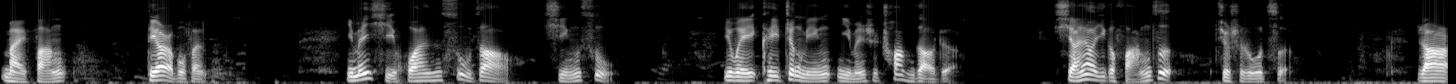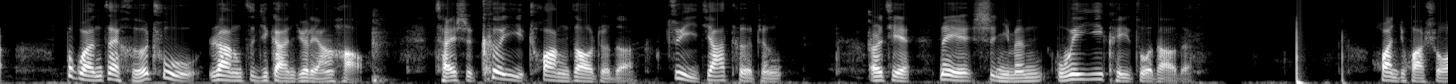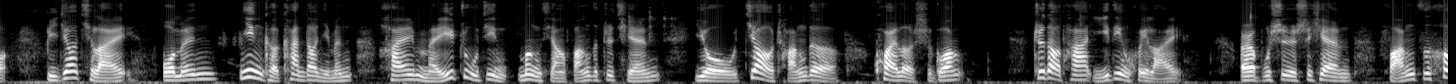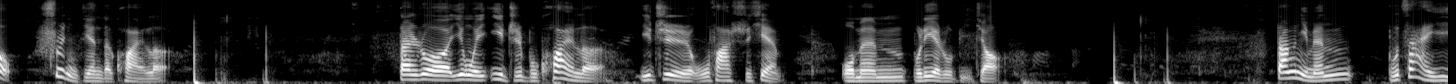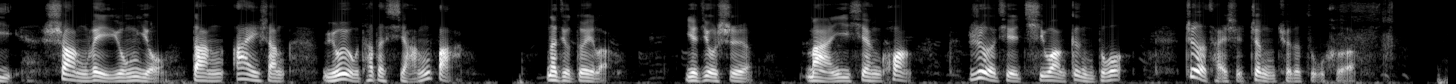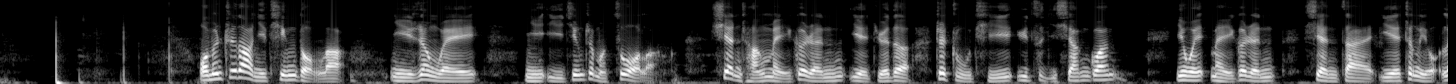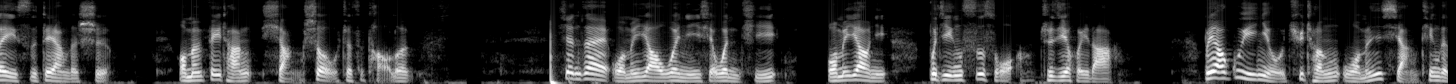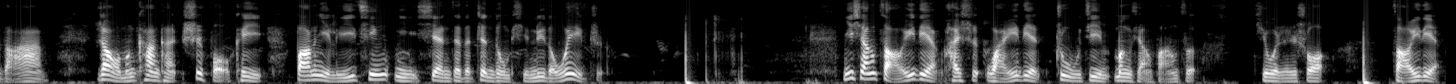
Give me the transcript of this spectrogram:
买房第二部分，你们喜欢塑造形塑，因为可以证明你们是创造者。想要一个房子就是如此。然而，不管在何处让自己感觉良好，才是刻意创造者的最佳特征，而且那也是你们唯一可以做到的。换句话说，比较起来，我们宁可看到你们还没住进梦想房子之前有较长的快乐时光，知道它一定会来，而不是实现房子后瞬间的快乐。但若因为一直不快乐，以致无法实现，我们不列入比较。当你们。不在意尚未拥有，当爱上拥有他的想法，那就对了。也就是满意现况，热切期望更多，这才是正确的组合。我们知道你听懂了，你认为你已经这么做了。现场每个人也觉得这主题与自己相关。因为每个人现在也正有类似这样的事，我们非常享受这次讨论。现在我们要问你一些问题，我们要你不经思索直接回答，不要故意扭曲成我们想听的答案，让我们看看是否可以帮你厘清你现在的振动频率的位置。你想早一点还是晚一点住进梦想房子？提问人说：“早一点。”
